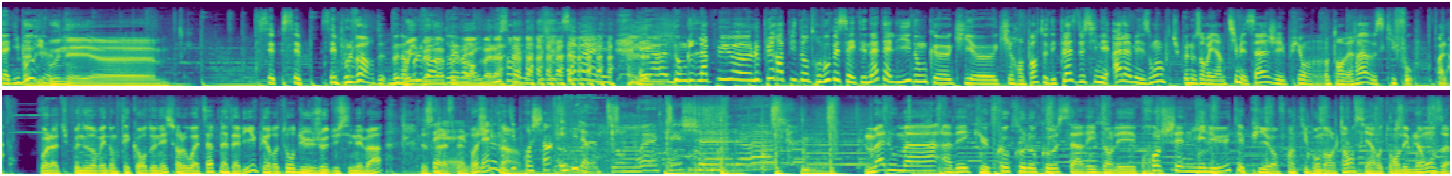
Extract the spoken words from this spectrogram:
Danny Boone. Danny Boone et C'est- Poulvord. Benoît Oui, Poulvord. Benoît ouais, Poulvord, voilà. ça va aller. Et euh, donc la plus, euh, le plus rapide d'entre vous, bah, ça a été Nathalie, donc euh, qui, qui remporte des places de ciné à la maison. Tu peux nous envoyer un petit message et puis on, on t'enverra ce qu'il faut. Voilà. Voilà, tu peux nous envoyer donc tes coordonnées sur le WhatsApp, Nathalie, et puis retour du jeu du cinéma. Ce sera la Ben, semaine prochaine. Mercredi hein. prochain, évidemment. Maluma avec Coco Loco, ça arrive dans les prochaines minutes. Et puis on fera un petit bond dans le temps, s'il y a un retour en 2011,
